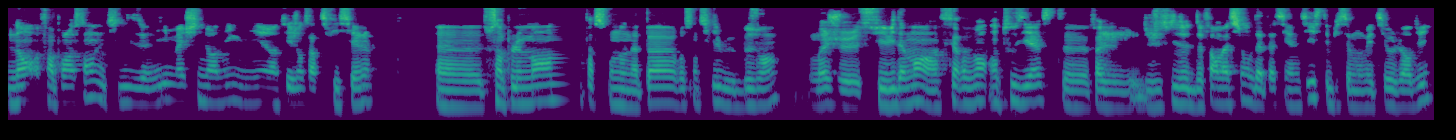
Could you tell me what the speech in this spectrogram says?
non, enfin pour l'instant on n'utilise ni machine learning ni intelligence artificielle. Euh, tout simplement parce qu'on n'en a pas ressenti le besoin moi, je suis évidemment un fervent enthousiaste. Euh, enfin, je, suis de, formation data scientist et puis c'est mon métier aujourd'hui.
